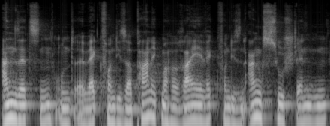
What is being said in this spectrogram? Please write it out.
ansetzen und äh, weg von dieser Panikmacherei, weg von diesen Angstzuständen.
